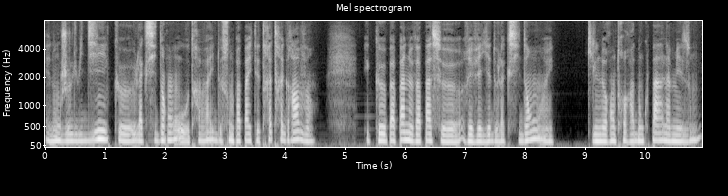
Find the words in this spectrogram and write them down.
Et donc, je lui dis que l'accident au travail de son papa était très très grave et que papa ne va pas se réveiller de l'accident et qu'il ne rentrera donc pas à la maison.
